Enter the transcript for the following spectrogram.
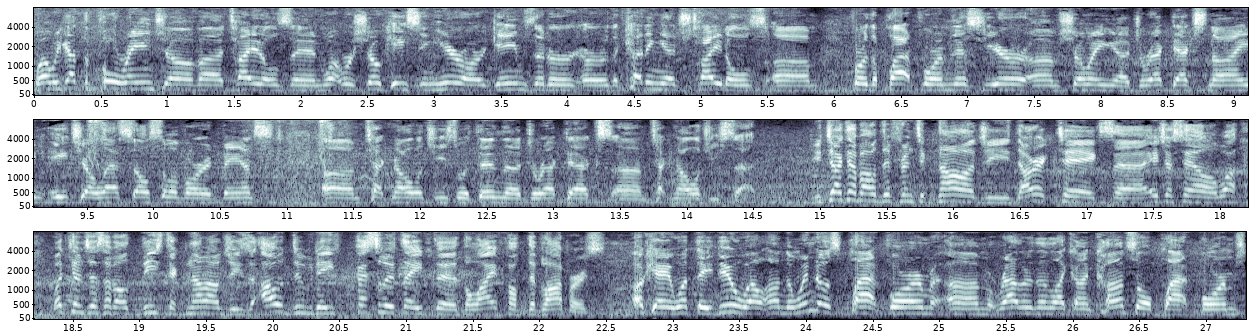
Well, we got the full range of uh, titles, and what we're showcasing here are games that are, are the cutting edge titles um, for the platform this year, um, showing uh, DirectX 9, HLSL, some of our advanced um, technologies within the DirectX um, technology set. You talked about different technologies, DirectX, uh, HSL. What, what can you tell us about these technologies? How do they facilitate the, the life of developers? Okay, what they do, well, on the Windows platform, um, rather than like on console platforms,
